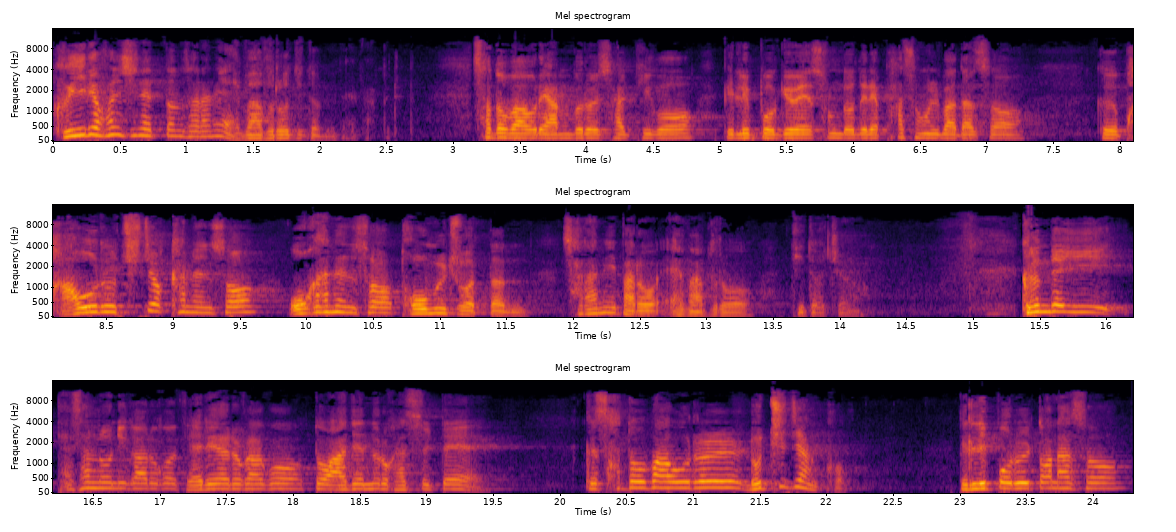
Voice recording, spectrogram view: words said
그 일에 헌신했던 사람이 에바브로디도입니다. 에바브로디. 사도 바울의 안부를 살피고 빌립보 교회 성도들의 파송을 받아서 그 바울을 추적하면서 오가면서 도움을 주었던 사람이 바로 에바브로디도죠. 그런데 이 데살로니가로 고 베레아로 가고 또 아덴으로 갔을 때 그 사도 바울을 놓치지 않고 빌립보를 떠나서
